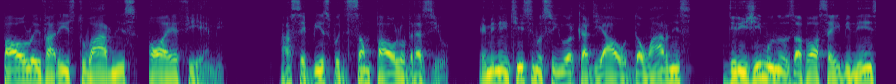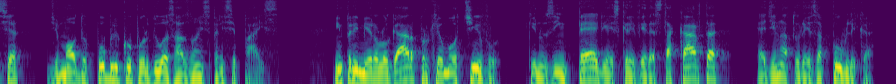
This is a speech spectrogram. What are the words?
Paulo Evaristo Arnes, OFM. Arcebispo de São Paulo, Brasil. Eminentíssimo senhor cardeal Dom Arnes, dirigimos-nos a vossa eminência de modo público por duas razões principais. Em primeiro lugar, porque o motivo que nos impede a escrever esta carta é de natureza pública,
